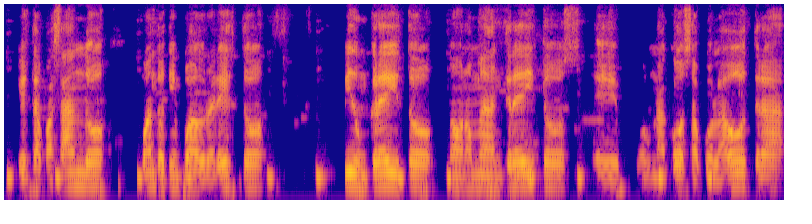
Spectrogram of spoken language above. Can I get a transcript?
¿qué está pasando? ¿Cuánto tiempo va a durar esto? Pido un crédito, no, no me dan créditos eh, por una cosa, por la otra.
